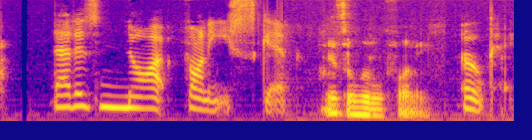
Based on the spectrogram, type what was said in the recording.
that is not funny, Skip. It's a little funny. Okay.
